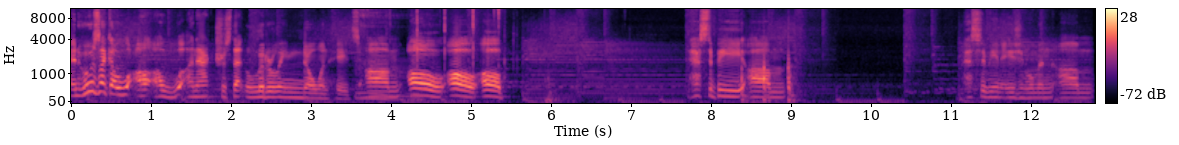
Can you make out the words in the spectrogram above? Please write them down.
and who's like a, a- a- an actress that literally no one hates. Um, oh, oh, oh. It has to be, um, has to be an Asian woman. Um,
